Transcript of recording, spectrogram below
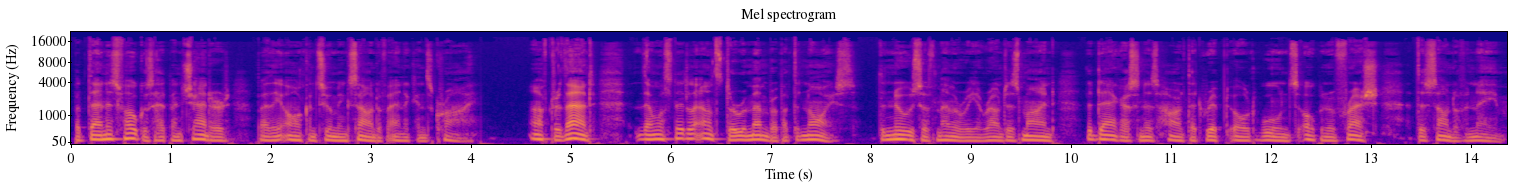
But then his focus had been shattered by the all consuming sound of Anakin's cry. After that, there was little else to remember but the noise, the noose of memory around his mind, the daggers in his heart that ripped old wounds open afresh at the sound of a name.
